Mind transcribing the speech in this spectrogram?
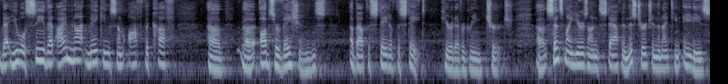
that you will see that I'm not making some off the cuff uh, uh, observations about the state of the state here at Evergreen Church. Uh, since my years on staff in this church in the 1980s,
